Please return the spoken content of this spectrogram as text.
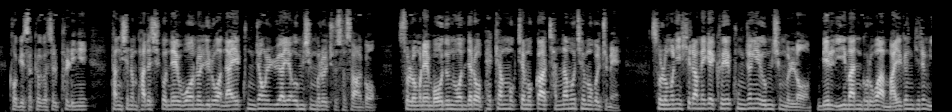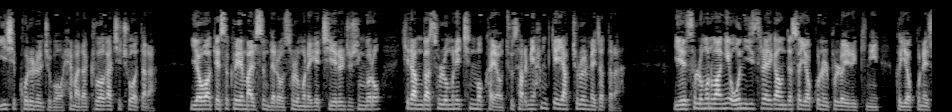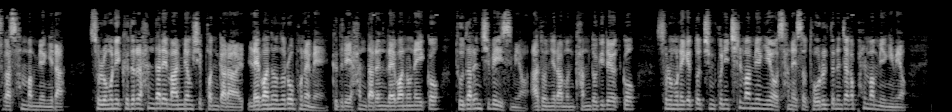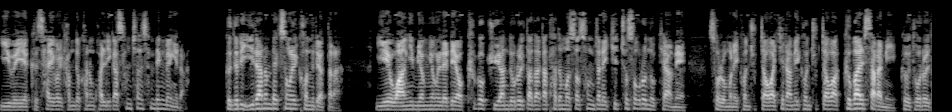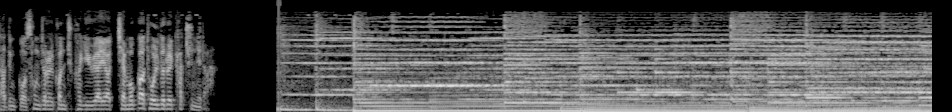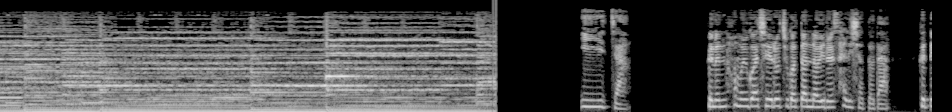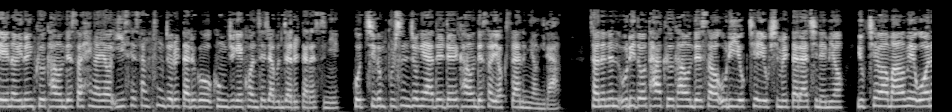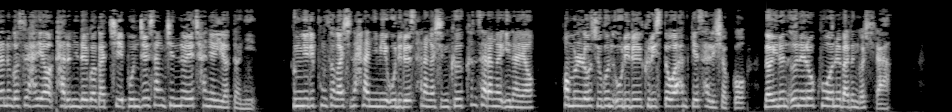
거기서 그것을 풀리니 당신은 받으시고 내 원을 이루어 나의 궁정을 위하여 음식물을 주소서 하고 솔로몬의 모든 원대로 백향목 제목과 잣나무 제목을 주매 솔로몬이 히람에게 그의 궁정의 음식물로 밀 2만 고루와 맑은 기름 20고루를 주고 해마다 그와 같이 주었더라. 여호와께서 그의 말씀대로 솔로몬에게 지혜를 주신 거로 히람과 솔로몬이 친목하여 두 사람이 함께 약조를 맺었더라. 이에 솔로몬 왕이 온 이스라엘 가운데서 역군을 불러 일으키니 그 역군의 수가 3만 명이라 솔로몬이 그들을 한 달에 만 명씩 번갈아 레바논으로 보내매 그들이 한 달은 레바논에 있고 두 달은 집에 있으며 아도니람은 감독이 되었고 솔로몬에게 또 짐꾼이 7만 명이요 산에서 돌을 뜨는 자가 8만 명이며 이외에 그 사역을 감독하는 관리가 3,300명이라. 그들이 일하는 백성을 거느렸더라. 이에 왕이 명령을 내려 크고 귀한 돌을 떠다가 다듬어서 성전의 기초석으로 놓게 하매 솔로몬의 건축자와 히람의 건축자와 그발 사람이 그 돌을 다듬고 성전을 건축하기 위하여 제목과 돌들을 갖추니라. 그는 허물과 죄로 죽었던 너희를 살리셨도다. 그때의 너희는 그 가운데서 행하여 이 세상 풍조를 따르고 공중의 권세 잡은 자를 따랐으니 곧 지금 불순종의 아들들 가운데서 역사하는 영이라. 전에는 우리도 다 그 가운데서 우리 육체의 욕심을 따라 지내며 육체와 마음에 원하는 것을 하여 다른 이들과 같이 본질상 진노의 자녀이었더니 극률이 풍성하신 하나님이 우리를 사랑하신 그 큰 사랑을 인하여 허물로 죽은 우리를 그리스도와 함께 살리셨고 너희는 은혜로 구원을 받은 것이라.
